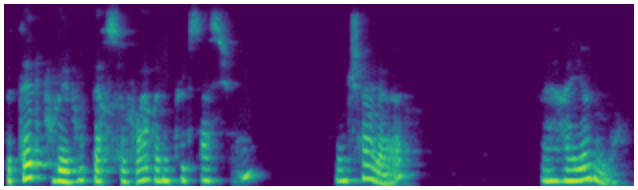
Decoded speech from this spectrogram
Peut-être pouvez-vous percevoir une pulsation, une chaleur, un rayonnement.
